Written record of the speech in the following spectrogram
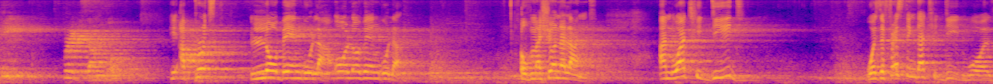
king, for example, he approached Lobengula or Lobengula of Mashonaland. And what he did was the first thing that he did was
